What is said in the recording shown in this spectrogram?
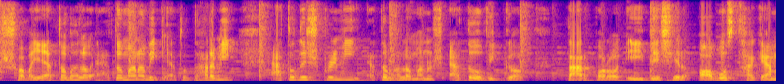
সবাই এত ভালো, এত মানবিক, এত ধার্মিক, এত দেশপ্রেমী, এত ভালো মানুষ, এত অভিজ্ঞ, তারপরও এই দেশের অবস্থা কেন?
